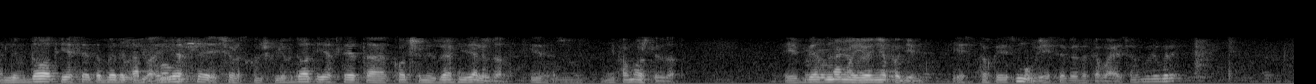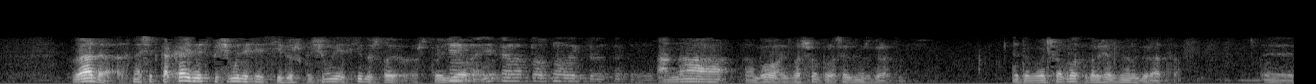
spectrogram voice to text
Левдот, если это Может, поможет? если, еще раз кончу, левдот, если это кот шемизбех, нельзя левдот. Не поможет левдот. И без мума ее не подим. Если только есть мум, если беда каба, я сейчас буду говорить. Ладно, значит, какая здесь, почему здесь есть хидуш? Почему есть хидуш, что, что ее, если она это... она, о, это большой вопрос, сейчас будем разбираться. Это большой вопрос, который сейчас будем разбираться. Э,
